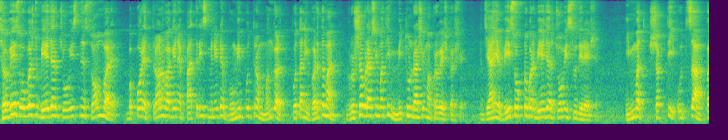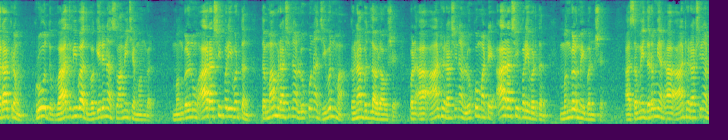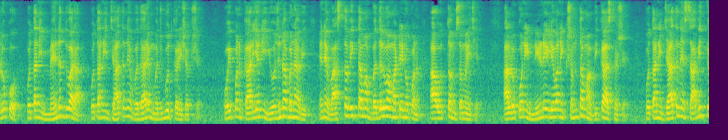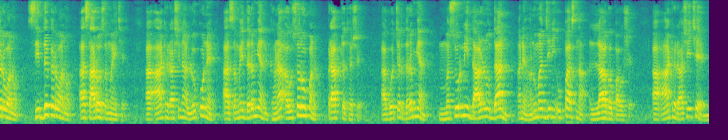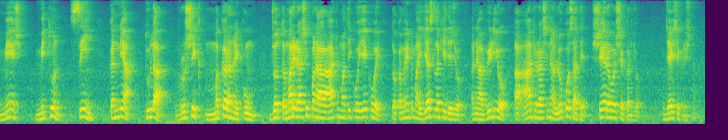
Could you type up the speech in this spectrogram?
છવ્વીસ ઓગસ્ટ બે હજાર ચોવીસને સોમવારે બપોરે ત્રણ વાગ્યાને પાંત્રીસ મિનિટે ભૂમિપુત્ર મંગળ પોતાની વર્તમાન વૃષભ રાશિમાંથી મિથુન રાશિમાં પ્રવેશ કરશે, જ્યાં એ વીસ ઓક્ટોબર બે હજાર ચોવીસ સુધી રહેશે. હિંમત, શક્તિ, ઉત્સાહ, પરાક્રમ, ક્રોધ, વાદ વિવાદ વગેરેના સ્વામી છે મંગળ. મંગળનું આ રાશિ પરિવર્તન તમામ રાશિના લોકોના જીવનમાં ઘણા બદલાવ લાવશે, પણ આ આઠ રાશિના લોકો માટે આ રાશિ પરિવર્તન મંગળમય બનશે. આ સમય દરમિયાન આ આઠ રાશિના લોકો પોતાની મહેનત દ્વારા પોતાની જાતને વધારે મજબૂત કરી શકશે. કોઈ પણ કાર્યની યોજના બનાવી એને વાસ્તવિકતામાં બદલવા માટેનો પણ આ ઉત્તમ સમય છે. આ લોકોની નિર્ણય લેવાની ક્ષમતામાં વિકાસ થશે. પોતાની જાતને સાબિત કરવાનો, સિદ્ધ કરવાનો આ સારો સમય છે. આ આઠ રાશિના લોકોને આ સમય દરમિયાન ઘણા અવસરો પણ પ્રાપ્ત થશે. આ ગોચર દરમિયાન મસૂરની દાળનું દાન અને હનુમાનજીની ઉપાસના લાભ પાવશે આ આઠ રાશિ છે. મેષ, મિથુન, સિંહ, કન્યા, તુલા, વૃશ્ચિક, મકર અને કુંભ. જો તમારી રાશિ પણ આ આઠમાંથી કોઈ એક હોય, તો કમેન્ટમાં યસ લખી દેજો અને આ વીડિયો આ આઠ રાશિના લોકો સાથે શેર અવશ્ય કરજો. જય શ્રી કૃષ્ણ.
